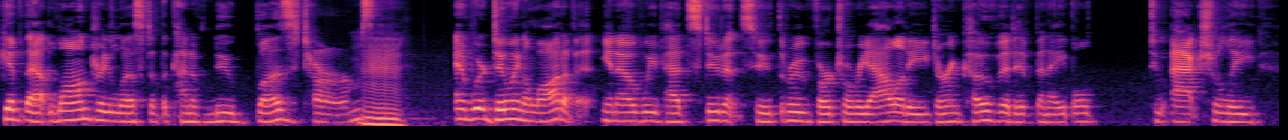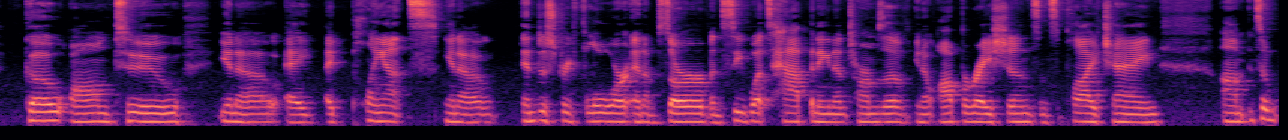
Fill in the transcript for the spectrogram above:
give that laundry list of the kind of new buzz terms. Mm. And we're doing a lot of it. You know, we've had students who, through virtual reality during COVID, have been able to actually go on to you know a, a plant's you know industry floor and observe and see what's happening in terms of you know operations and supply chain. Um, and so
